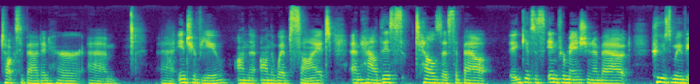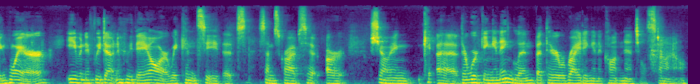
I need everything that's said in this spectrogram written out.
talks about in her um, uh, interview on the on the website, and how this tells us about it gives us information about who's moving where. Even if we don't know who they are, we can see that some scribes are showing uh, they're working in England, but they're writing in a continental style.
